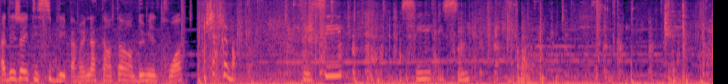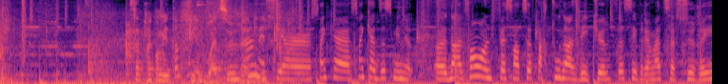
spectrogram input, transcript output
a déjà été ciblé par un attentat en 2003. Cherchez bon. C'est ici, ici, ici. Ça prend combien de temps de finir une voiture, Ah, mais c'est un 5 à, 5 à 10 minutes. Euh, dans le fond, on le fait sentir partout dans le véhicule. Ça, c'est vraiment de s'assurer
